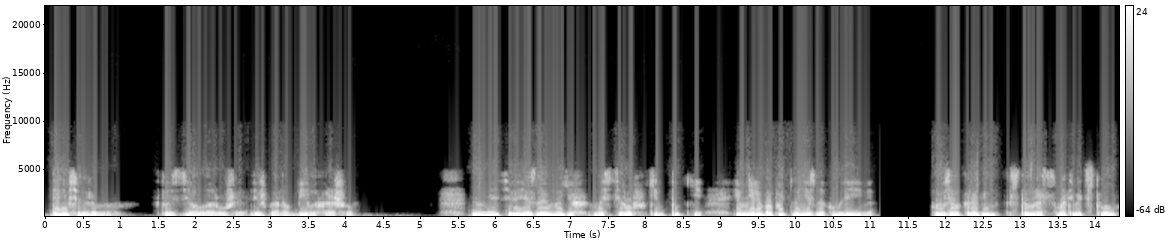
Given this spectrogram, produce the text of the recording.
Да не все равно, кто сделал оружие, лишь бы оно било хорошо. Ну, видите ли, я знаю многих мастеров в Кентукки, и мне любопытно, не знаком ли имя. Он взял карабин, стал рассматривать ствол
